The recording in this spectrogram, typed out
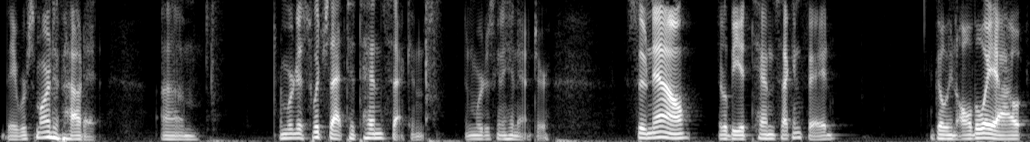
They were smart about it. Um, and we're going to switch that to 10 seconds and we're just going to hit enter. So now it'll be a 10 second fade going all the way out.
